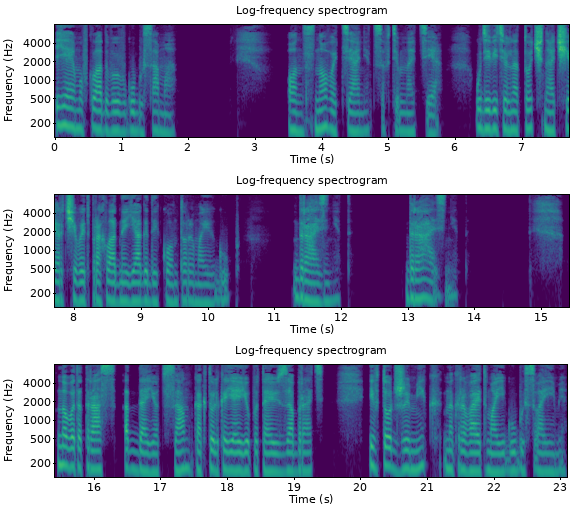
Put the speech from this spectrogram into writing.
я ему вкладываю в губы сама. Он снова тянется в темноте, удивительно точно очерчивает прохладной ягодой контуры моих губ. Дразнит, дразнит. Но в этот раз отдает сам, как только я ее пытаюсь забрать, и в тот же миг накрывает мои губы своими.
